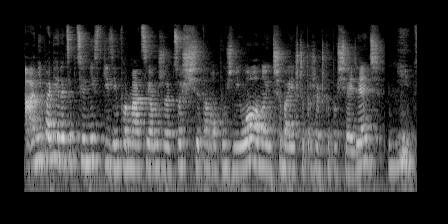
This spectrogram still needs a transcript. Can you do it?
Ani pani recepcjonistki z informacją, że coś się tam opóźniło, no i trzeba jeszcze troszeczkę posiedzieć. Nic.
